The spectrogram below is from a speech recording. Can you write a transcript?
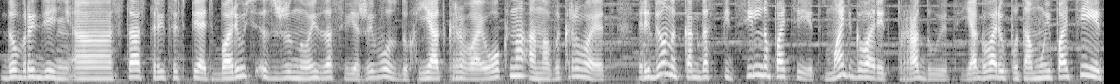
Добрый день, а, Стас 35. Борюсь с женой за свежий воздух. Я открываю окна, она закрывает. Ребенок, когда спит, сильно потеет. Мать говорит, продует. Я говорю, потому и потеет,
